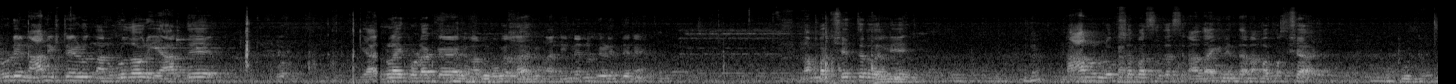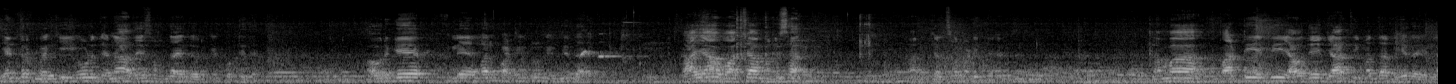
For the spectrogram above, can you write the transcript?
ನೋಡಿ ನಾನು ಇಷ್ಟ ಹೇಳೋದು ನಾನು ಉಳಿದವ್ರು ಯಾರದೇ ಯಾರ್ಗಳಾಗಿ ಕೊಡೋಕ್ಕೆ ನಾನು ಹೋಗಲ್ಲ. ನಾನು ನಿನ್ನೆನೂ ಹೇಳಿದ್ದೇನೆ. ನಮ್ಮ ಕ್ಷೇತ್ರದಲ್ಲಿ ನಾನು ಲೋಕಸಭಾ ಸದಸ್ಯನಾದಾಗಿನಿಂದ ನಮ್ಮ ಪಕ್ಷ ಎಂಟರ ಪೈಕಿ ಏಳು ಜನ ಅದೇ ಸಮುದಾಯದವರಿಗೆ ಕೊಟ್ಟಿದೆ. ಅವರಿಗೆ ಇಲ್ಲೇ ಎಂ ಆರ್ ಪಾಟೀಲ್ರು ನಿಂತಿದ್ದಾರೆ. ಕಾಯ ವಾಚ ಮನಸ ನಾನು ಕೆಲಸ ಮಾಡಿದ್ದೇನೆ. ನಮ್ಮ ಪಾರ್ಟಿಯಲ್ಲಿ ಯಾವುದೇ ಜಾತಿ, ಮತ, ಭೇದ ಇಲ್ಲ.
